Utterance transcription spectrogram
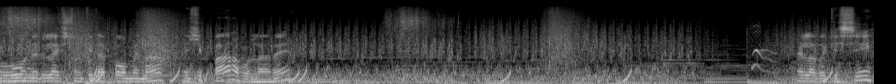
βγουν τουλάχιστον και τα επόμενα. Έχει πάρα πολλά ρε. Έλα εδώ κι εσύ.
